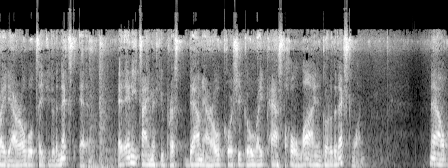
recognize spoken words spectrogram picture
Right arrow will take you to the next edit. At any time, if you press down arrow, of course, you'd go right past the whole line and go to the next one. Now,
